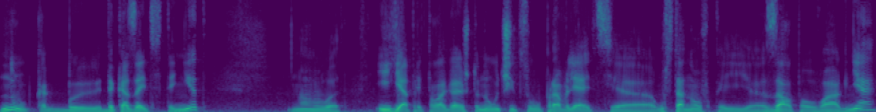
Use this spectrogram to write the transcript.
Ну, как бы доказательств-то нет. Вот. И я предполагаю, что научиться управлять э, установкой э, залпового огня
